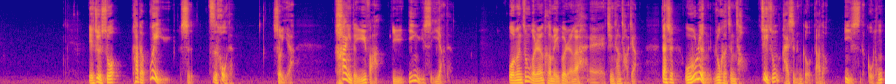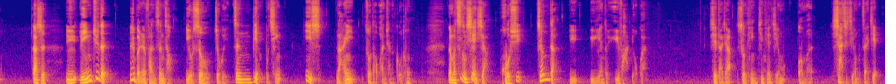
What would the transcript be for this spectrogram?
也就是说，它的谓语是滞后的。所以啊，汉语的语法与英语是一样的。我们中国人和美国人啊，哎，经常吵架。但是无论如何争吵，最终还是能够达到意识的沟通。但是与邻居的日本人发生争吵，有时候就会争辩不清，意识难以做到完全的沟通。那么这种现象或许真的与语言的语法有关。谢谢大家收听今天的节目，我们下期节目再见。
